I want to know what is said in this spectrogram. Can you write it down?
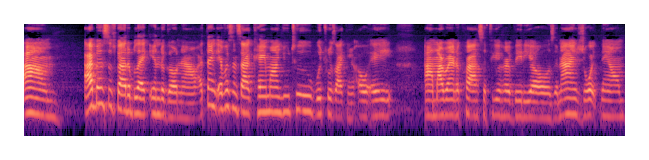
Um, I've been subscribed to Blaqueindigo now. I think ever since I came on YouTube, which was like in 08. Um, I ran across a few of her videos and I enjoyed them.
